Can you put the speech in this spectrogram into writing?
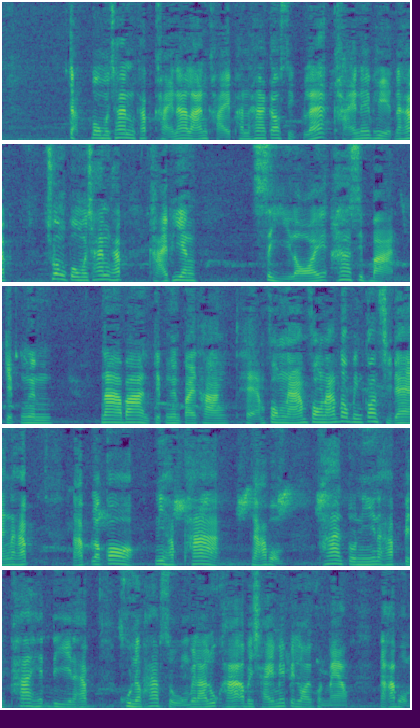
2,590จัดโปรโมชั่นครับ ขายหน้าร้านขาย 1,590 และขายในเพจนะครับ ช่วงโปรโมชั่นครับ ขายเพียง 450 บาท เก็บเงินหน้าบ้าน เก็บเงินปลายทางแถมฟองน้ำฟองน้ำต้องเป็นก้อนสีแดงนะครับนะครับ แล้วก็นี่ครับผ้านะครับผมผ้าตัวนี้นะครับเป็นผ้า HD นะครับคุณภาพสูงเวลาลูกค้าเอาไปใช้ไม่เป็นรอยขนแมวนะครับผม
